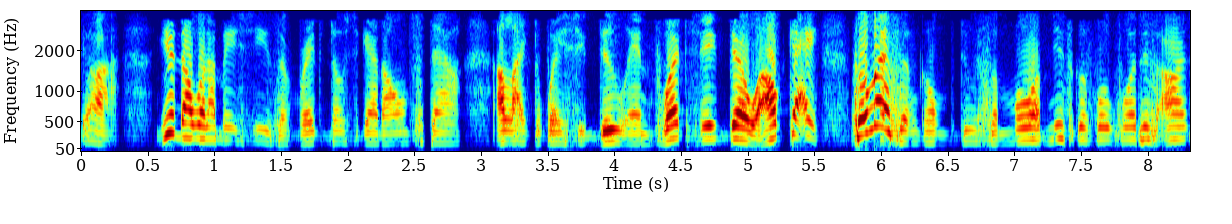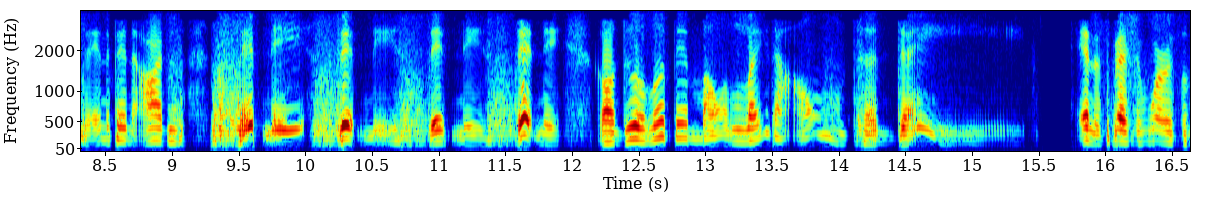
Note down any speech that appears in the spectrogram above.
cha. You know what I mean? She's original. She got her own style. I like the way she do and what she do. Okay, so listen, I'm gonna do some more musical salute for this artist, independent artist Sydney, Sydney, Sydney, Sydney. Gonna do a little bit more later on today in the special words of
